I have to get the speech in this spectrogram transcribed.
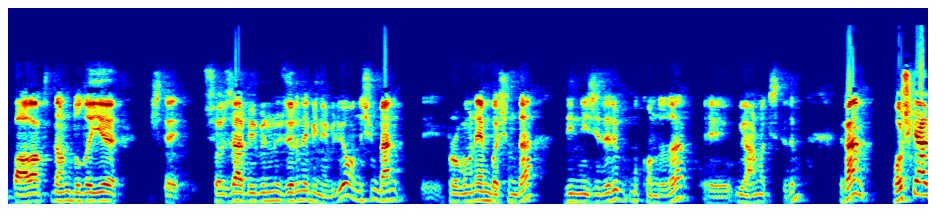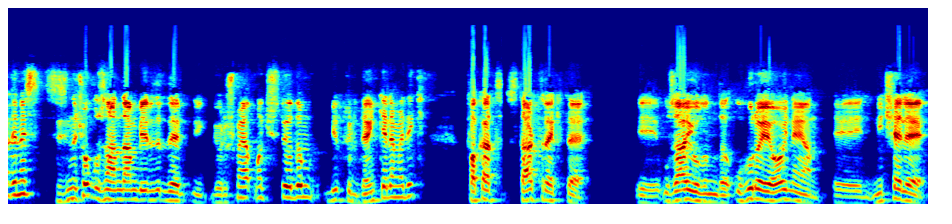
Bağlantıdan dolayı işte sözler birbirinin üzerine binebiliyor. Onun için ben e, programın en başında dinleyicileri bu konuda da e, uyarmak istedim. Efendim hoş geldiniz. Sizinle çok uzandan beridir de bir görüşme yapmak istiyordum. Bir türlü denk gelemedik. Fakat Star Trek'te e, uzay yolunda Uhura'yı oynayan e, Nichelle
